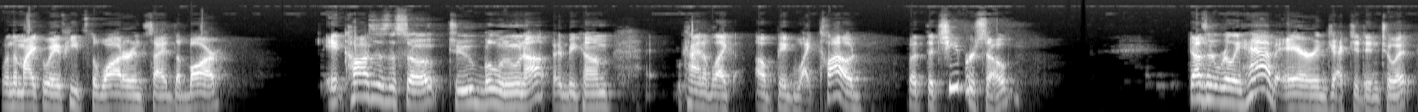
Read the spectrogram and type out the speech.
when the microwave heats the water inside the bar, it causes the soap to balloon up and become kind of like a big white cloud. But the cheaper soap doesn't really have air injected into it.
